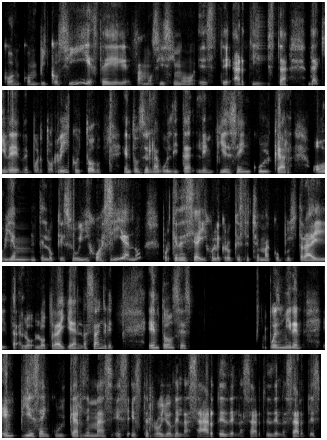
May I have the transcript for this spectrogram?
con, con Vico, sí, este famosísimo este artista de aquí de, Puerto Rico y todo. Entonces la abuelita le empieza a inculcar, obviamente, lo que su hijo hacía, ¿no? Porque decía, hijo, le creo que este chamaco pues trae, lo, lo trae ya en la sangre. Entonces, pues miren, empieza a inculcarle más es, este rollo de las artes, de las artes, de las artes,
